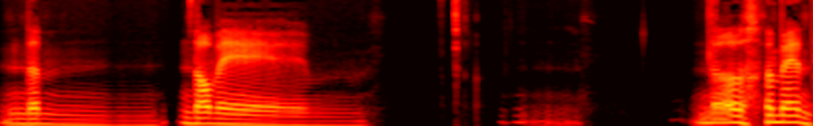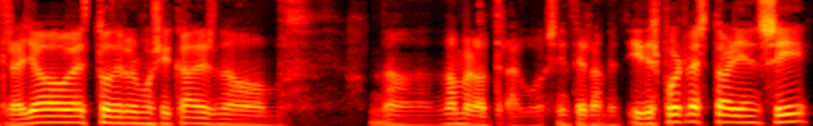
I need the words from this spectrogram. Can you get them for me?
no, no me... No, no me entra. Yo esto de los musicales no no, no me lo trago, sinceramente. Y después la historia en sí,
